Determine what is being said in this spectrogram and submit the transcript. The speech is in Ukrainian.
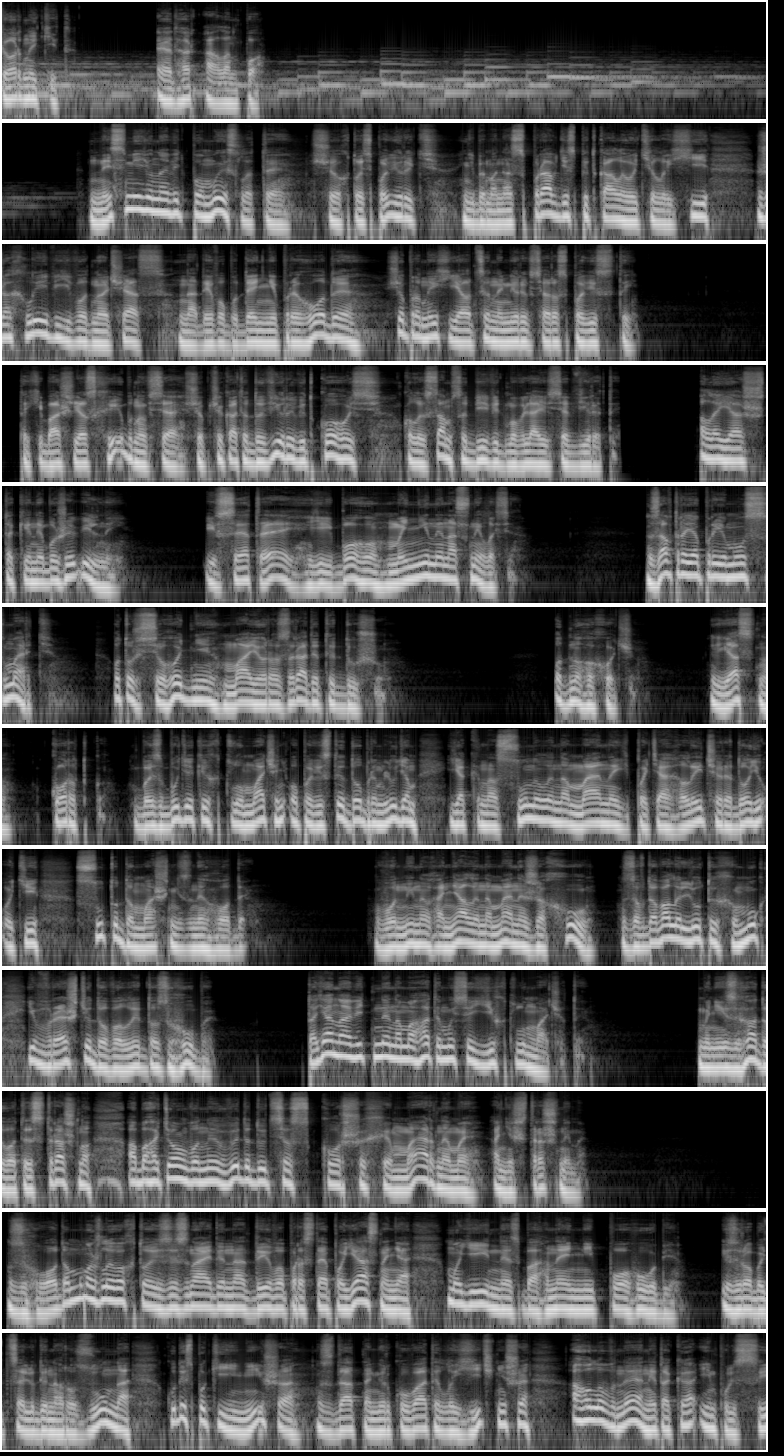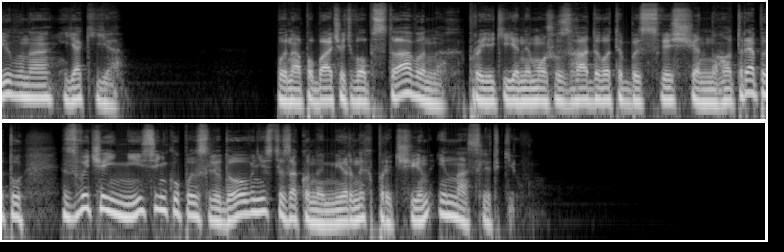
Чорний кіт Едгар Алан По. Не смію навіть помислити, що хтось повірить, ніби мене справді спіткали оті лихі, жахливі й водночас на диво буденні пригоди, що про них я оце намірився розповісти. Та хіба ж я схибнувся, щоб чекати довіри від когось, коли сам собі відмовляюся вірити? Але я ж таки не божевільний. І все те, їй Богу, мені не наснилося. Завтра я прийму смерть, отож сьогодні маю розрадити душу. Одного хочу ясно, коротко, без будь-яких тлумачень оповісти добрим людям, як насунули на мене й потягли чередою оті суто домашні знегоди. Вони наганяли на мене жаху, завдавали лютих мук і врешті довели до згуби. Та я навіть не намагатимуся їх тлумачити. Мені згадувати страшно, а багатьом вони видадуться скорше химерними, аніж страшними. Згодом, можливо, хтось знайде на диво просте пояснення моїй незбагненній погубі, і зробить це людина розумна, куди спокійніша, здатна міркувати логічніше, а головне, не така імпульсивна, як я. Вона побачить в обставинах, про які я не можу згадувати без священного трепету, звичайнісіньку послідовність закономірних причин і наслідків.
